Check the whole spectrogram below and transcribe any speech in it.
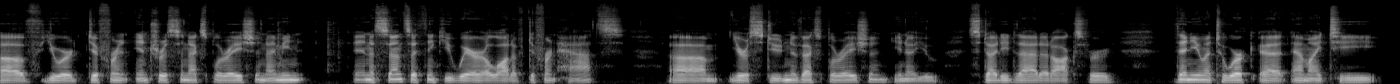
of your different interests in exploration. I mean, in a sense, I think you wear a lot of different hats. Um, you're a student of exploration. You know, you studied that at Oxford. Then you went to work at MIT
